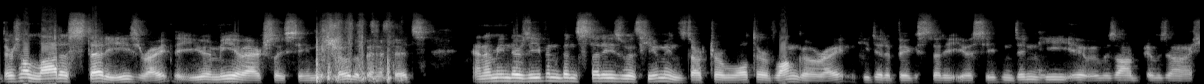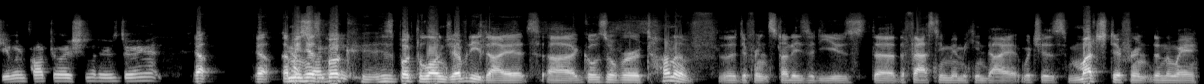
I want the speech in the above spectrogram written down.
there's a lot of studies right that you and me have actually seen that show the benefits. And i mean there's even been studies with humans dr walter longo right? He did a big study at usc and didn't he it, was on it was on a human population that he was doing it? Yep yeah, I mean his book, his book, The Longevity Diet, uh, goes over a ton of the different studies that he used the the fasting mimicking diet, which is much different than the way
